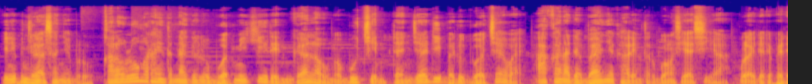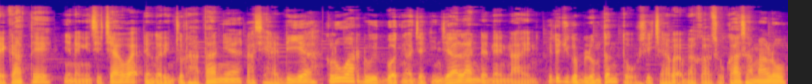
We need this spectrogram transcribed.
Ini penjelasannya bro. Kalau lo ngerahin tenaga lo buat mikirin, galau, ngebucin, dan jadi badut buat cewek, akan ada banyak hal yang terbuang sia-sia. Mulai dari PDKT, nyenengin si cewek, dengerin curhatannya, kasih hadiah, keluar duit buat ngajakin jalan, dan lain-lain. Itu juga belum tentu si cewek bakal suka sama lo.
